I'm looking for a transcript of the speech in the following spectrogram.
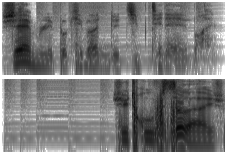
J'aime les Pokémon de type ténèbres. Je trouve sauvage.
